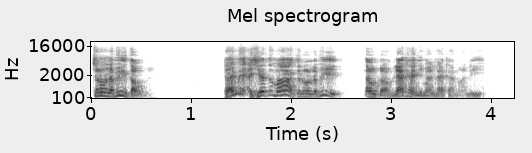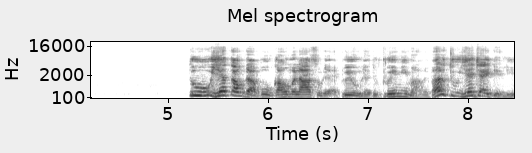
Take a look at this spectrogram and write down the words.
ကျွန်တော်လက်ဖေးတောက်မယ်ဒါပေမဲ့အရက်သမားကကျွန်တော်လက်ဖေးတောက်တော့လက်ခံညီမလက်ခံပါလေသူအရက်တောက်တာပိုကောင်းမလားဆိုတဲ့အတွေးကိုလည်းသူတွေးမိမှာပဲဘာလို့သူအရက်ကြိုက်တယ်လေ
